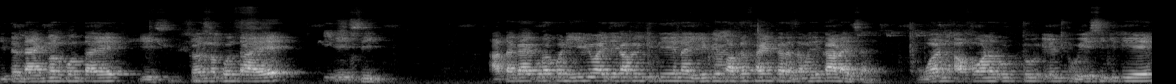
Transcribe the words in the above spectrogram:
इथं डायगोनल कोणता आहे? ए सी. कर्ण कोणता आहे? ए सी आता काय करू आपण? ए बी माहिती आहे का आपल्याला किती आहे? ना ए बी आपल्याला फाईन करायचा म्हणजे काढायचा आहे. One upon root two L two A C किती आहे?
